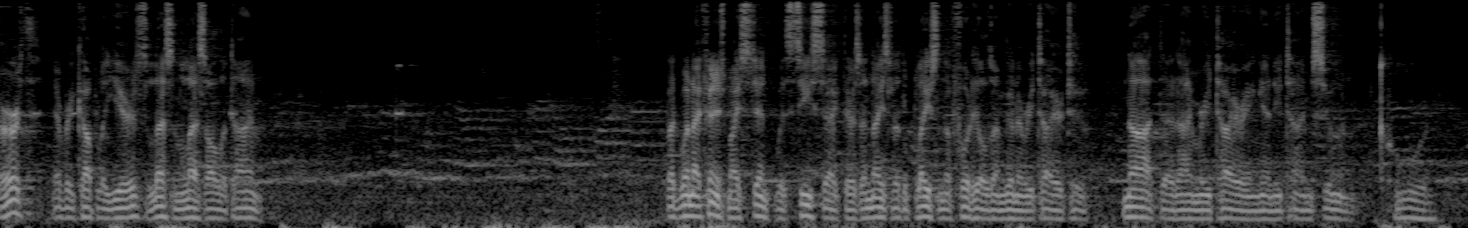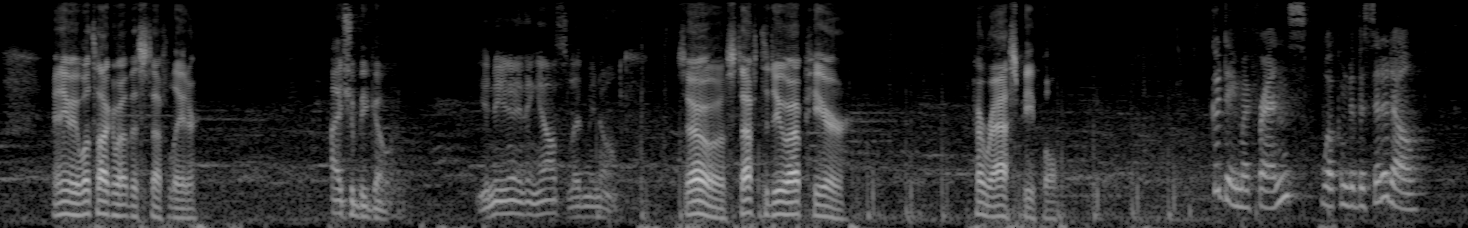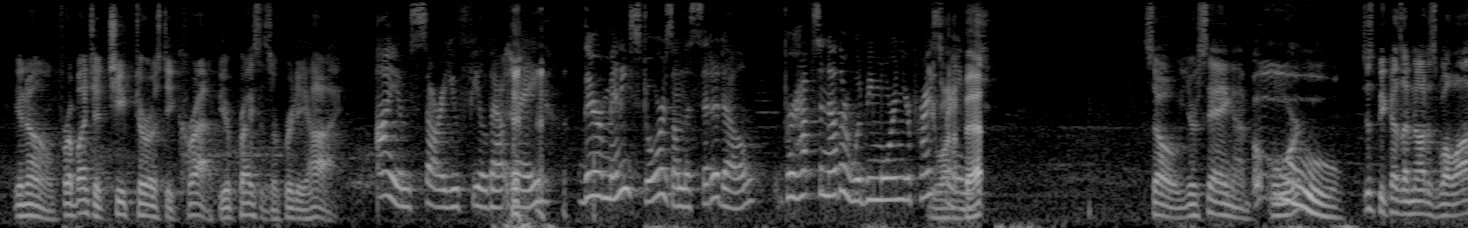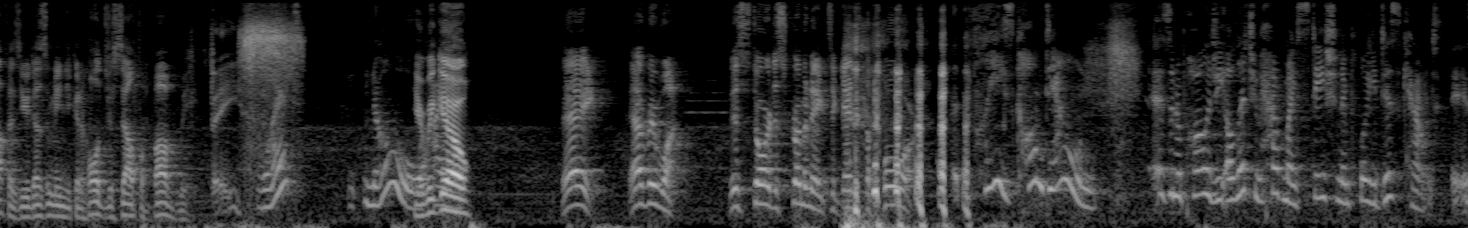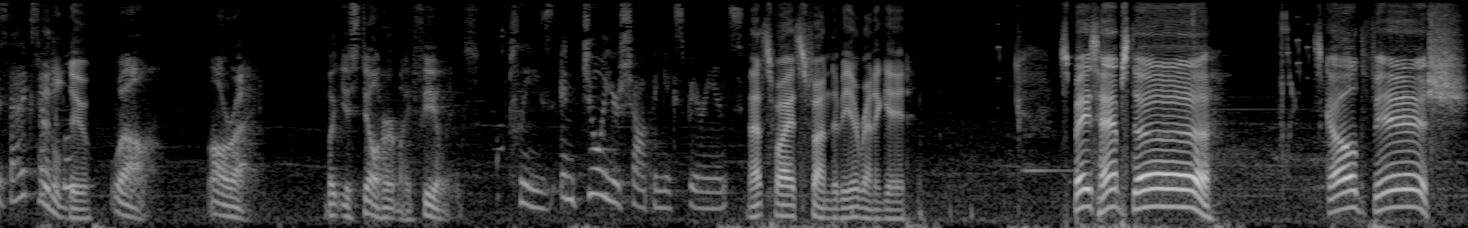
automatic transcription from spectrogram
Earth, every couple of years, less and less all the time. But when I finish my stint with C-Sec, there's a nice little place in the foothills I'm going to retire to. Not that I'm retiring anytime soon. Cool. Anyway, we'll talk about this stuff later. I should be going. You need anything else, let me know. So, stuff to do up here. Harass people. Good day, my friends. Welcome to the Citadel. You know, for a bunch of cheap touristy crap, your prices are pretty high. I am sorry you feel that way. there are many stores on the Citadel. Perhaps another would be more in your price You want to range. bet? So, you're saying I'm poor? Ooh. Just because I'm not as well off as you doesn't mean you can hold yourself above me. Face. What? No. Here we I- go. Hey, everyone! This store discriminates against the poor. Please calm down. As an apology, I'll let you have my station employee discount. Is that acceptable? It'll do. well, alright. But you still hurt my feelings. Please, enjoy your shopping experience. That's why it's fun to be a renegade. Space Hamster! Scald Fish!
